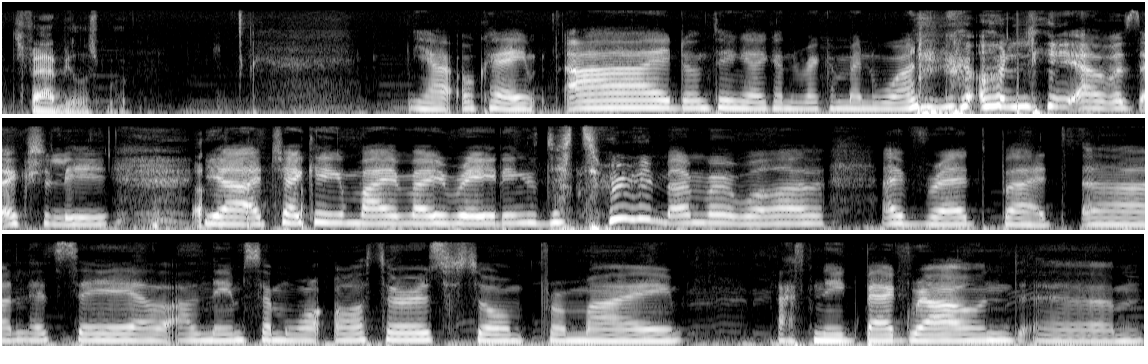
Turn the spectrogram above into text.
it's a fabulous book. Yeah, okay. I don't think I can recommend one. Only I was actually, yeah, checking my, my ratings just to remember what I've read. But uh, let's say I'll, I'll name some more authors. So from my ethnic background, um,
